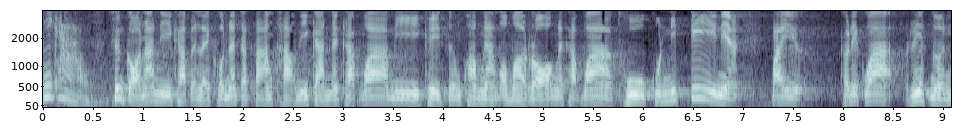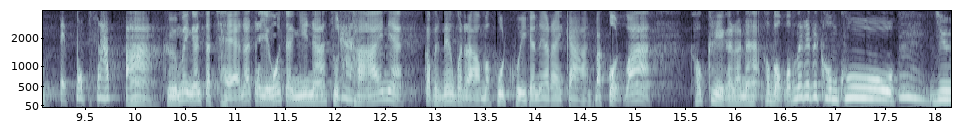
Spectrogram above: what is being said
ยี้ข่าว ซึ่งก่อนหน้านี้ครับหลายๆ คนน่าจะตามข่าวนี้กันนะครับ ว่ามีคลินิกเสริมความงามออกมาร้องนะครับ ว่าถูกคุณนิกกี้เนี่ยไปเขาเรียกว่าเรียกเงิน แต่ตบทรัพย์อ่า คือไม่งั้นจะแฉน่าจะอยังว่าจะอย่างนี้นะ สุดค่ะท้ายเนี่ยก็เป็นเรื่องเป็นราวมาพูดคุยกันในรายการ ปรากฏว่าเขาเคลียร์กันแล้วนะฮะเขาบอกว่าไม่ได้ไปข่มขู่ยื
